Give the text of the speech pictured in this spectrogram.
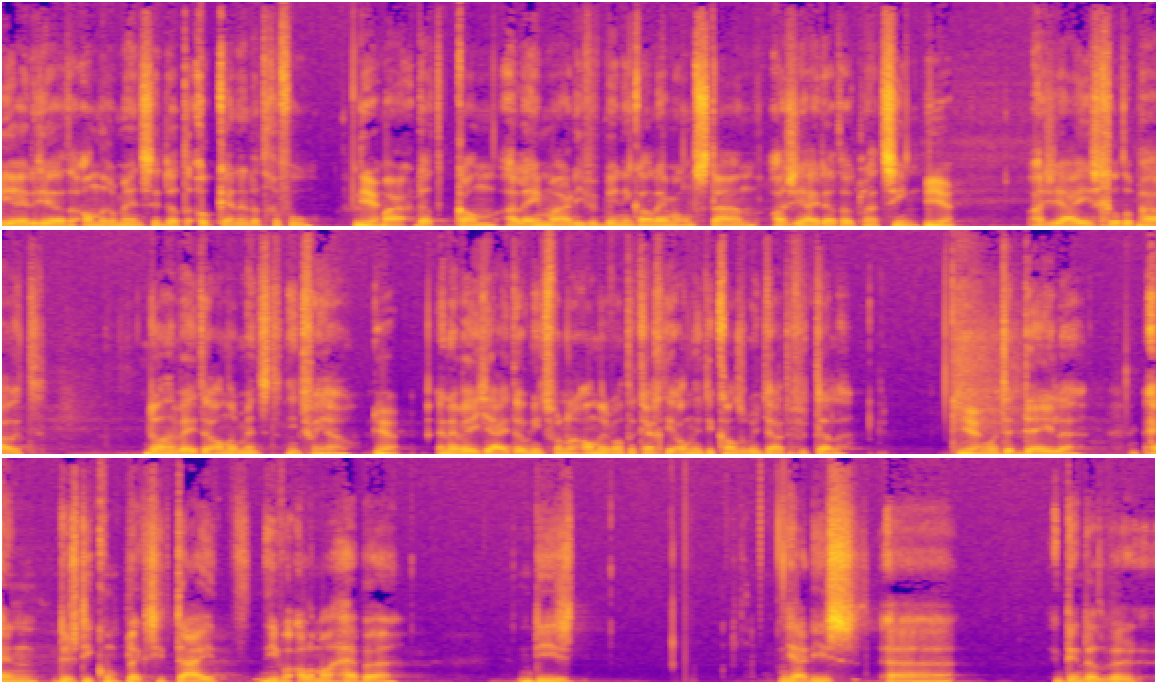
je realiseren dat andere mensen dat ook kennen, dat gevoel. Ja, Maar dat kan alleen maar, die verbinding kan alleen maar ontstaan als jij dat ook laat zien. ja, Als jij je schild ophoudt, dan weten andere mensen het niet van jou. ja, En dan weet jij het ook niet van een ander, want dan krijgt die ander niet de kans om het jou te vertellen. ja. Om het te delen. En dus die complexiteit die we allemaal hebben, die is. Ja, die is. eh, ik denk dat we.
